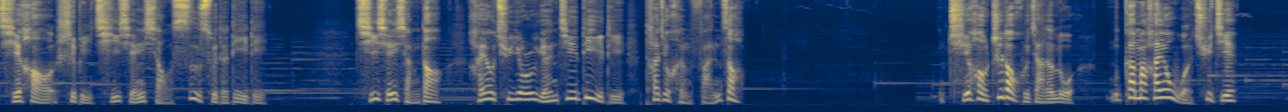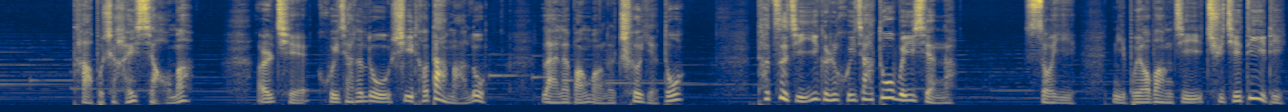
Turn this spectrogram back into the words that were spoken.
齐浩是比齐贤小四岁的弟弟，齐贤想到还要去幼儿园接弟弟，他就很烦躁。齐浩知道回家的路，干嘛还要我去接？他不是还小吗？而且回家的路是一条大马路，来来往往的车也多，他自己一个人回家多危险呐！所以你不要忘记去接弟弟，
